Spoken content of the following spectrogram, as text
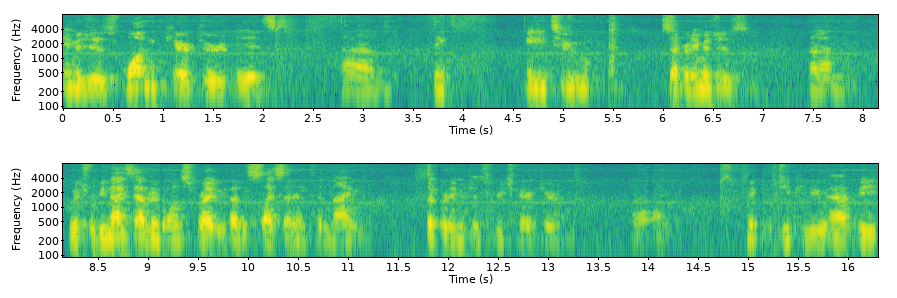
images, one character is, um, I think, 82 separate images, um, which would be nice to have it in one sprite. We've had to slice that into nine separate images for each character. Um, make the GPU happy.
